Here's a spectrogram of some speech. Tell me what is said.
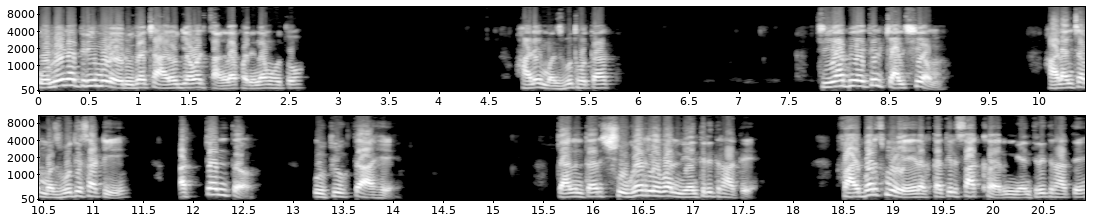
ओमेगा थ्रीमुळे हृदयाच्या आरोग्यावर चांगला परिणाम होतो. हाडे मजबूत होतात. चिया बियातील कॅल्शियम हाडांच्या मजबूतीसाठी अत्यंत उपयुक्त आहे. त्यानंतर शुगर लेवल नियंत्रित राहते. फायबर्समुळे रक्तातील साखर नियंत्रित राहते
